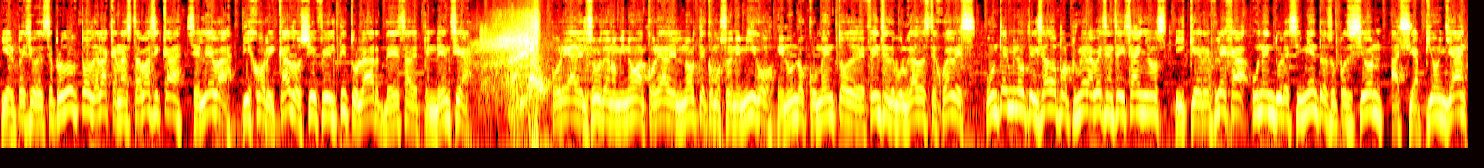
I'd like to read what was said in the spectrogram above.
y el precio de este producto de la canasta básica se eleva, dijo Ricardo Sheffield, titular de esa dependencia. Corea del Sur denominó a Corea del Norte como su enemigo en un documento de defensa divulgado este jueves, un término utilizado por primera vez en seis años y que refleja un endurecimiento de su posición hacia Pyongyang.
